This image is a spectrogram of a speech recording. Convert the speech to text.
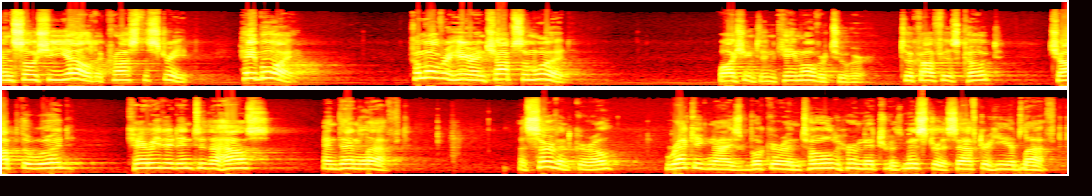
and so she yelled across the street, Hey, boy, come over here and chop some wood. Washington came over to her, took off his coat, chopped the wood, carried it into the house, and then left. A servant girl recognized Booker and told her mistress after he had left.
